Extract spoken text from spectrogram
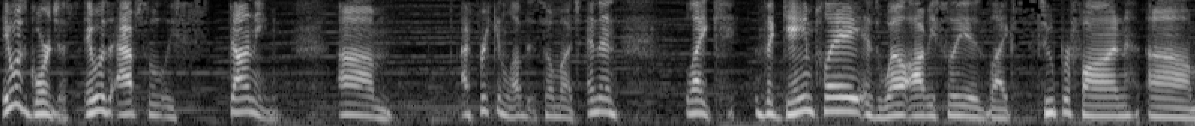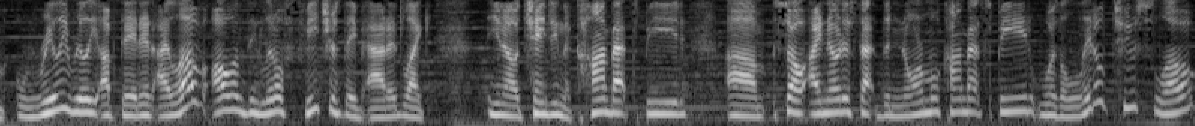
it was gorgeous. It was absolutely stunning um, I freaking loved it so much. And then like the gameplay as well obviously is like super fun um really really updated. I love all of the little features they've added like you know changing the combat speed. Um so i noticed that the normal combat speed was a little too slow.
